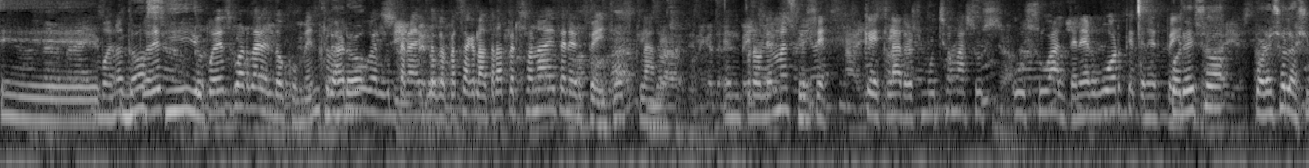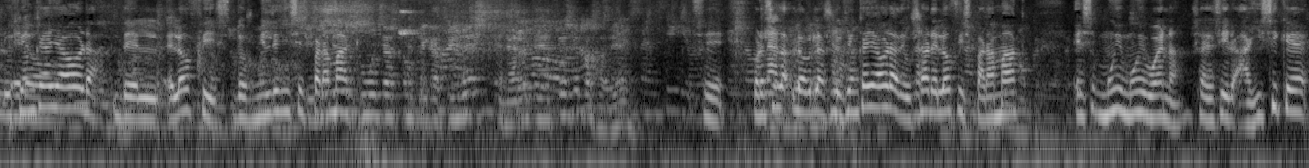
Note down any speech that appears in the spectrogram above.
Eh, Bueno, tú, no, puedes, sí, tú yo- puedes guardar el documento Claro. en Google Sí, Drive, lo que pasa es que la otra persona debe tener pages, claro. El problema es ese, que claro, es mucho más us- usual tener Word que tener pages. Por eso, por eso la solución Pero- que hay ahora del el Office 2016 para Si Mac muchas complicaciones, en RTF se pasa bien. Sí, por eso Claro. la, lo- la solución que hay ahora de usar el Office para Mac es muy, muy buena. O sea, es decir, ahí sí que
